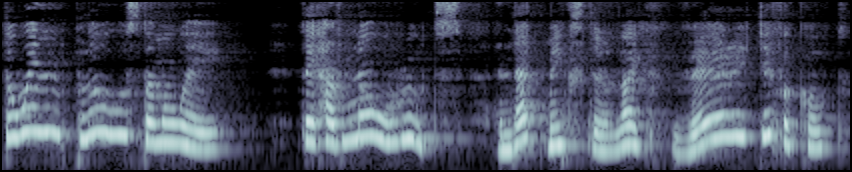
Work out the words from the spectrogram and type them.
The wind blows them away. They have no roots, and that makes their life very difficult.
